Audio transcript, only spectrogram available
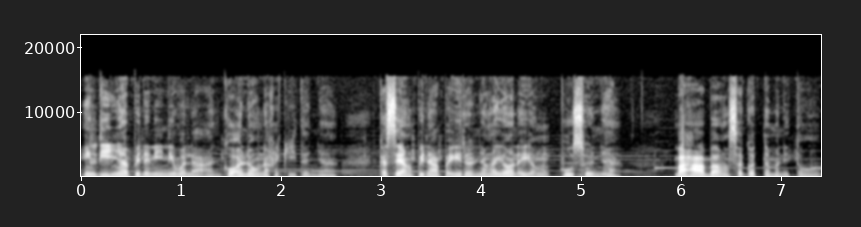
Hindi niya pinaniniwalaan kung anong nakikita niya kasi ang pinapairal niya ngayon ay ang puso niya. Mahabang sagot naman ito.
